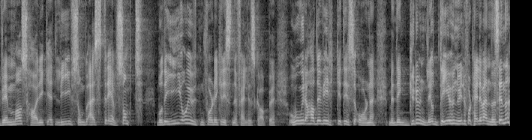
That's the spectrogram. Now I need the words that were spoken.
Hvem av oss har ikke et liv som er strevsomt? Både i og utenfor det kristne fellesskapet. Ordet hadde virket disse årene, men det grunnlige, og det hun ville fortelle vennene sine,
